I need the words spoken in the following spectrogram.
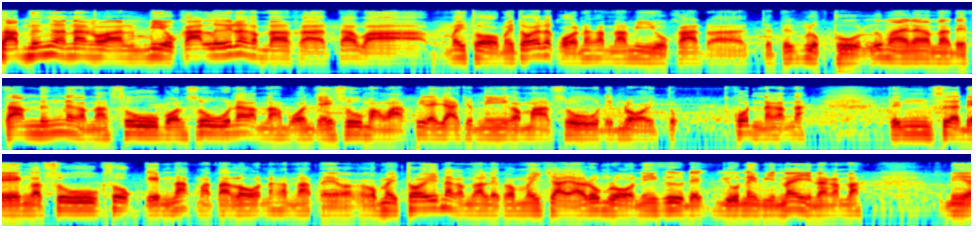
สามหนึ่งนะครับว่ามีโอกาสเลยนะครับนะก็ถ้าว่าไม่ถอไม่ถอยตะก่อนนะครับนะมีโอกาสจะถึงหลกถูกหรือไม่นะครับนะแต่สามหนึ่งนะครับนะสู้บอลสู้นะครับนะบอลใจสู้มากๆพี่ระยาชุดนี้ก็มาสู้เต็มร้อยทุกคนนะครับนะถึงเสื้อแดงก็สู้โซกเกมนักมาตลอดนะครับนะแต่ก็ไม่ถอยนะครับนะแล้วก็ไม่ใช่อารมณ์ร้อนนี่คือเด็กอยู่ในวินัยนะครับนะ เนี่ย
